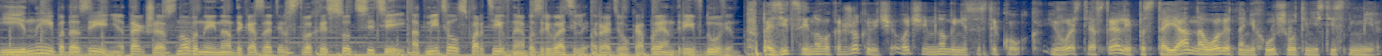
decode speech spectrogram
и иные подозрения, также основанные на доказательствах из соцсетей, отметил спортивный обозреватель Радио КП Андрей Вдовин. В позиции Новака Джоковича очень много несостыковок, и власти Австралии постоянно ловят на них лучшего теннисиста мира.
